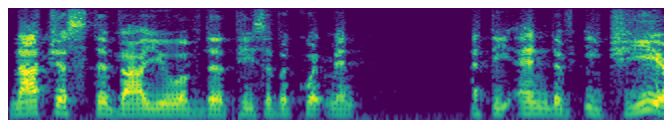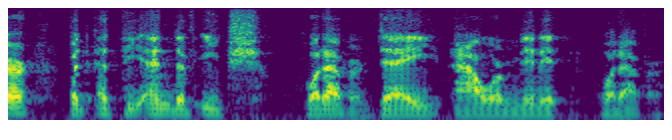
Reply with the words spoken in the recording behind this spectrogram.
not just the value of the piece of equipment at the end of each year, but at the end of each whatever day, hour, minute, whatever.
